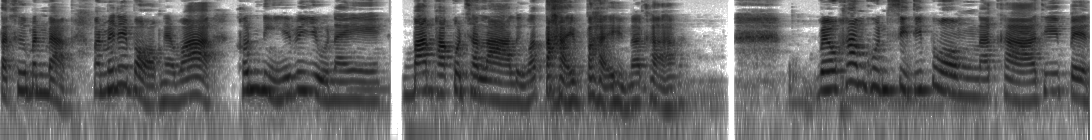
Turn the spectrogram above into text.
แต่คือมันแบบ มันไม่ได้บอกไงว่าเขาหนีไปอยู่ในบ้านพักคนชราหรือว่าตายไปนะคะ เวลคัมคุณสิทธิพงศ์นะคะที่เป็น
